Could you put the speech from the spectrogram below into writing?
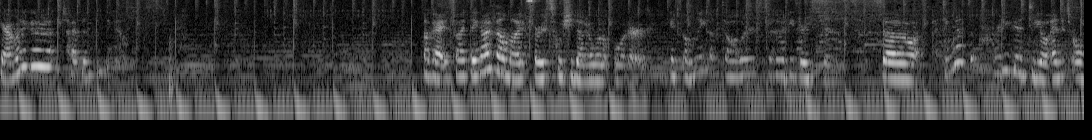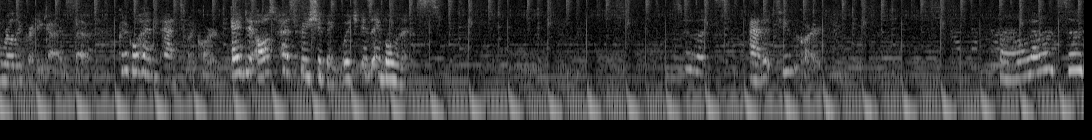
Here, I'm gonna go type in something else. Okay, so I think I found my first squishy that I want to order. It's only a dollar seventy-three cents. So I think that's a pretty good deal, and it's really pretty, guys. So I'm gonna go ahead and add to my cart. And it also has free shipping, which is a bonus. So let's add it to the cart. Oh, that one's so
